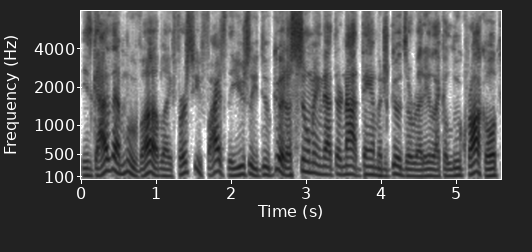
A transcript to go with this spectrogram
these guys that move up like first few fights they usually do good assuming that they're not damaged goods already like a luke rockhold.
